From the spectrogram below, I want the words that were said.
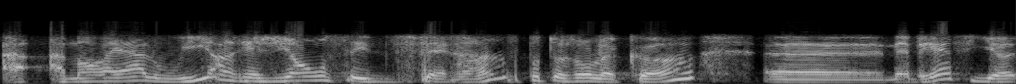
à, Montréal, oui. En région, c'est différent. C'est pas toujours le cas. Euh, mais bref, il y a,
